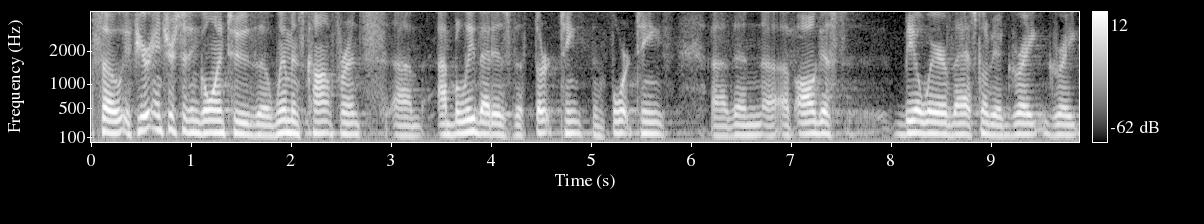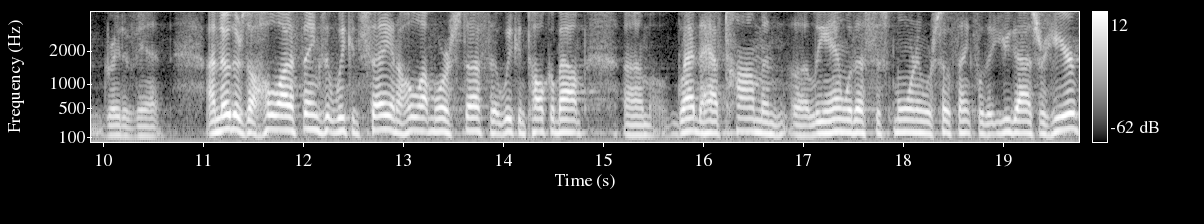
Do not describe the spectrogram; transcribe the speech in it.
so if you're interested in going to the women's conference, um, I believe that is the 13th and 14th uh, then uh, of August. Be aware of that. It's going to be a great, great, great event. I know there's a whole lot of things that we can say and a whole lot more stuff that we can talk about. Um, glad to have Tom and uh, Leanne with us this morning. We're so thankful that you guys are here.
